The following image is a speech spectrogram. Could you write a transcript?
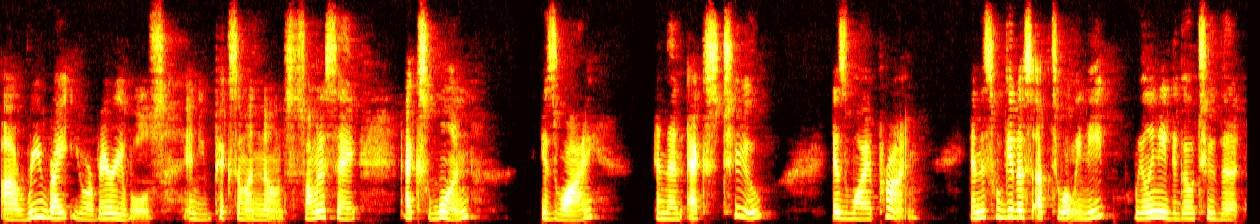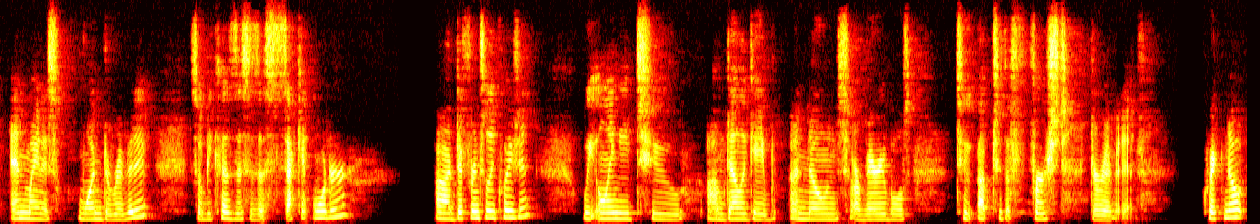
uh, rewrite your variables and you pick some unknowns. So I'm going to say x1 is y, and then x2 is y prime. And this will get us up to what we need. We only need to go to the n minus 1 derivative. So because this is a second order uh, differential equation, we only need to um, delegate unknowns or variables to up to the first derivative. Quick note,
